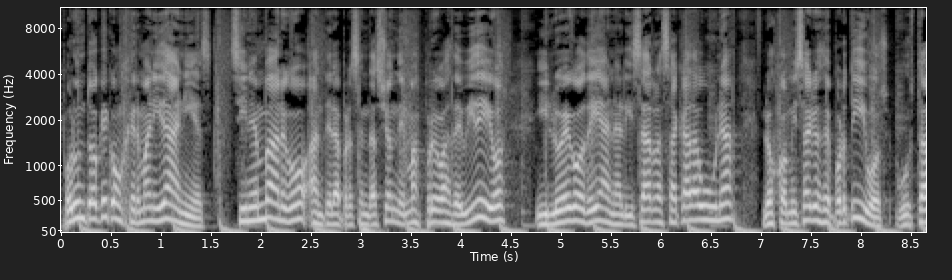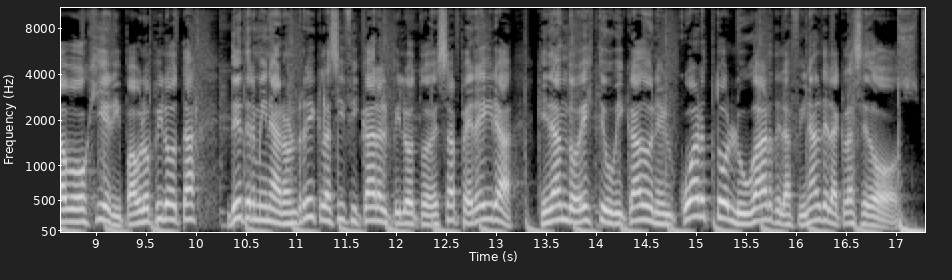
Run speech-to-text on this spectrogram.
por un toque con Germán Idáñez. Sin embargo, ante la presentación de más pruebas de videos y luego de analizarlas a cada una, los comisarios deportivos Gustavo Ogier y Pablo Pilota determinaron reclasificar al piloto de Pereira, quedando este ubicado en el cuarto lugar de la final de la clase 2.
